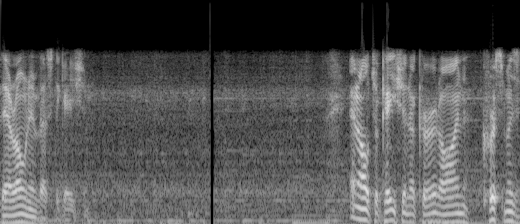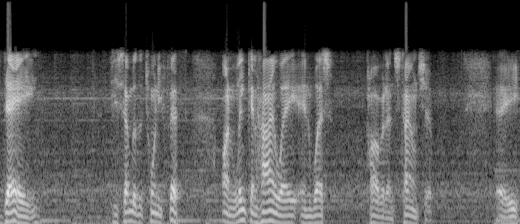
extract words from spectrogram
their own investigation. An altercation occurred on Christmas Day, December the 25th, on Lincoln Highway in West Providence Township. A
